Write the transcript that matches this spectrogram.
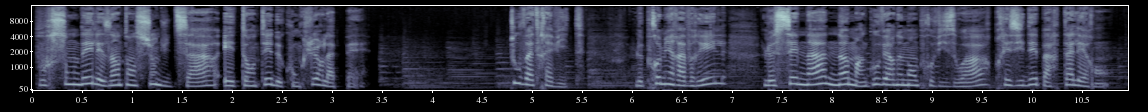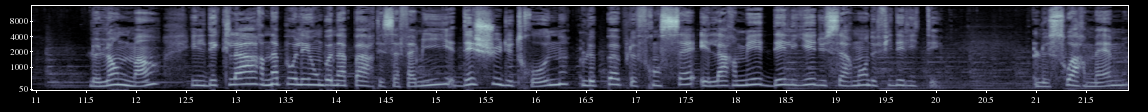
pour sonder les intentions du tsar et tenter de conclure la paix. Tout va très vite. Le 1er avril, le Sénat nomme un gouvernement provisoire présidé par Talleyrand. Le lendemain, il déclare Napoléon Bonaparte et sa famille déchus du trône, le peuple français et l'armée déliés du serment de fidélité. Le soir même,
